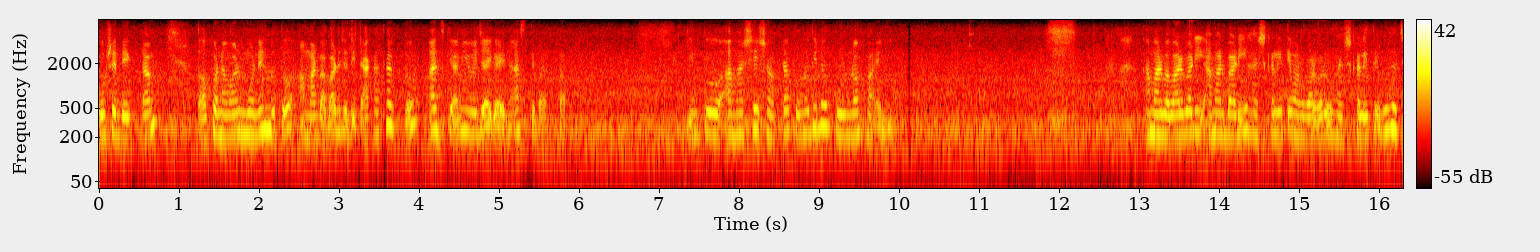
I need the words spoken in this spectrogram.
বসে দেখতাম, তখন আমার মনে হতো আমার বাবার যদি টাকা থাকতো, আজকে আমি ওই জায়গায় নাচতে পারতাম। কিন্তু আমার সেই শখটা কোনোদিনও পূর্ণ হয়নি। আমার বাবার বাড়ি, আমার বাড়ি হাঁসখালিতে, আমার বাবার বাড়িও হাঁসখালিতে, বুঝেছ?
